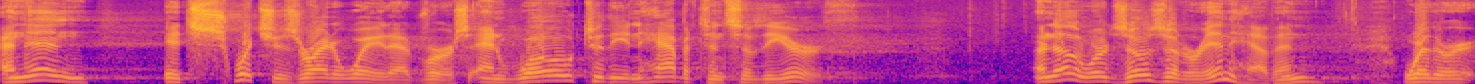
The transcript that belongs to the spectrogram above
And then it switches right away, that verse. And woe to the inhabitants of the earth. In other words, those that are in heaven, whether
